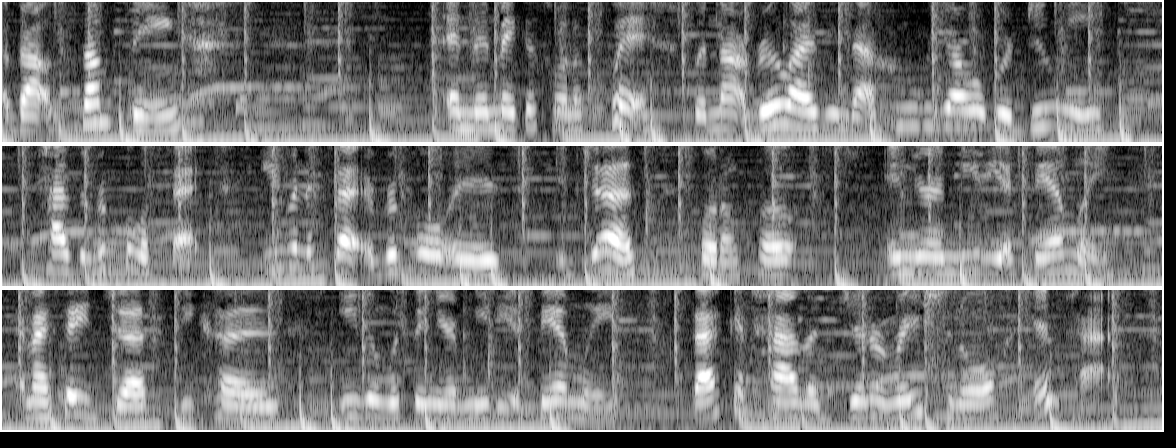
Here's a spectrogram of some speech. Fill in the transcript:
about something and then make us want to quit, but not realizing that who we are, what we're doing has a ripple effect, even if that ripple is just, quote unquote, in your immediate family. And I say just because even within your immediate family, that can have a generational impact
